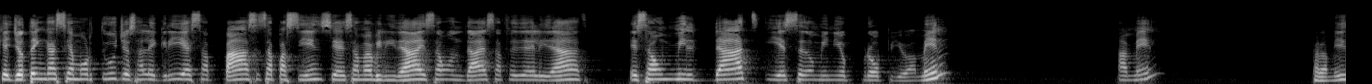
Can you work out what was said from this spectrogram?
que yo tenga ese amor tuyo, esa alegría, esa paz, esa paciencia, esa amabilidad, esa bondad, esa fidelidad, esa humildad y ese dominio propio. Amén. Amén. Para mí,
